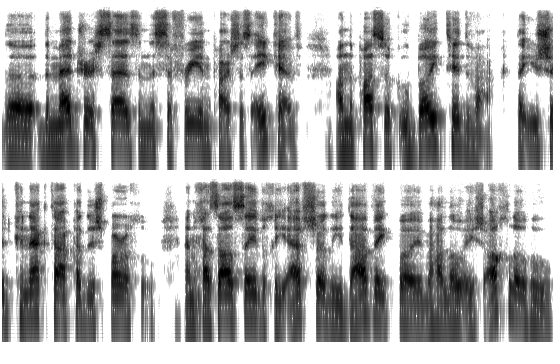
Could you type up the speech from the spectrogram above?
the, the Medrash says in the Sifri in Parshas Ekev, on the pasuk uboy tidvak, that you should connect to HaKadosh Baruch Hu. And Chazal say, v'chi efshar li davek boy v'halo ish achlohu.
